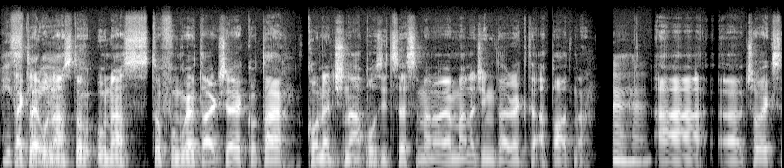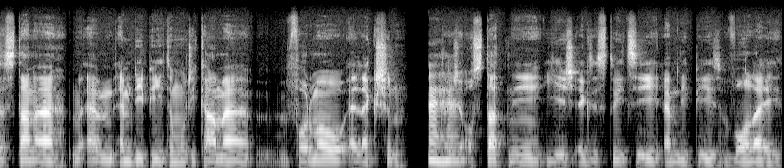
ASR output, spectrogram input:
historie? Takhle u nás, to, u nás to funguje tak, že jako ta konečná pozice se jmenuje Managing Director a Partner. Mhm. A, a člověk se stane MDP, tomu říkáme formou election. Mhm. Takže ostatní již existující MDPs volej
